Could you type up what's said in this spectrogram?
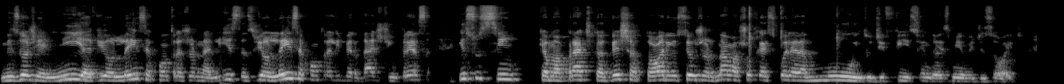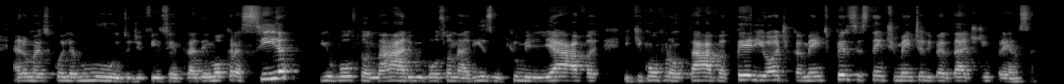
misoginia, violência contra jornalistas, violência contra a liberdade de imprensa, isso sim que é uma prática vexatória e o seu jornal achou que a escolha era muito difícil em 2018. Era uma escolha muito difícil entre a democracia e o Bolsonaro e o bolsonarismo que humilhava e que confrontava periodicamente, persistentemente a liberdade de imprensa.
